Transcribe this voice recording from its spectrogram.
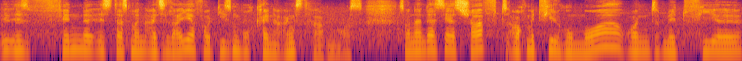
ist, finde, ist, dass man als Laie vor diesem Buch keine Angst haben muss, sondern dass er es schafft, auch mit viel Humor und mit viel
